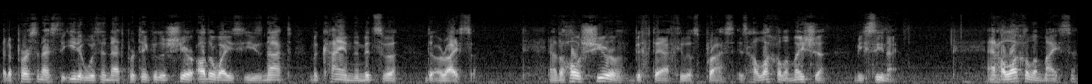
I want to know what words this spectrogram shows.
that a person has to eat it within that particular shir, otherwise he's not mekayim the mitzvah the araisa. Now the whole shir of bichtei achilas pras is halacha l'meisha misinai. And halacha lemaisa,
